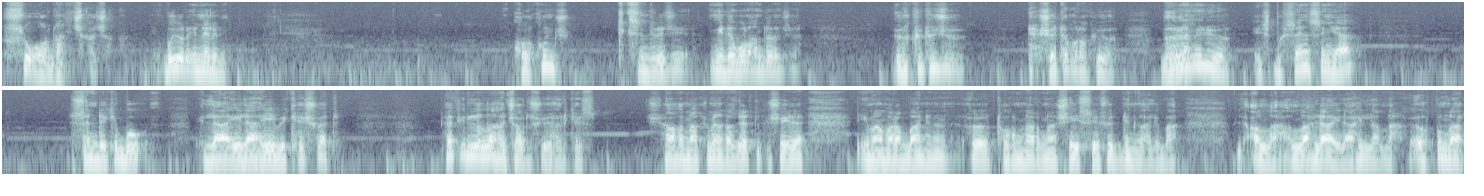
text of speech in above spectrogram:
Su oradan çıkacak. Buyur inelim. Korkunç, tiksindirici, mide bulandırıcı, ürkütücü, dehşete bırakıyor. Böyle mi diyor? E bu sensin ya. Sendeki bu la ilaheyi bir keşfet. Hep illallah'a çalışıyor herkes. Şah-ı Nakşibend Hazretleri şeyde İmam Rabbani'nin e, torunlarından şey Seyfüddin galiba. Allah, Allah, la ilahe illallah. Oh, bunlar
